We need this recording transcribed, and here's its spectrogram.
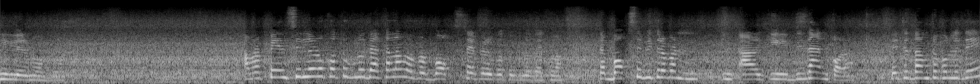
হিলের মধ্যে। আমরা পেন্সিলেরও কতগুলো দেখালাম আবার বক্স টাইপেরও কতগুলো দেখলাম। তা বক্সের ভিতরে আবার আর কি ডিজাইন করা। এটার দামটা বলে দেই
